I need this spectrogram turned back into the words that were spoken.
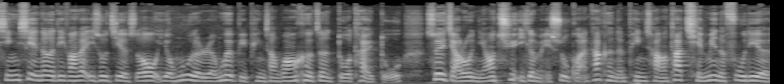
新线那个地方在艺术季的时候，涌入的人会比平常观光客真的多太多。所以，假如你要去一个美术馆，它可能平常它前面的腹地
